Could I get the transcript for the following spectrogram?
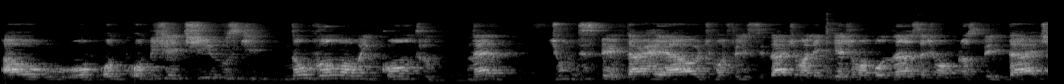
ao, objetivos que não vão ao encontro né, de um despertar real, de uma felicidade, de uma alegria, de uma bonança, de uma prosperidade.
